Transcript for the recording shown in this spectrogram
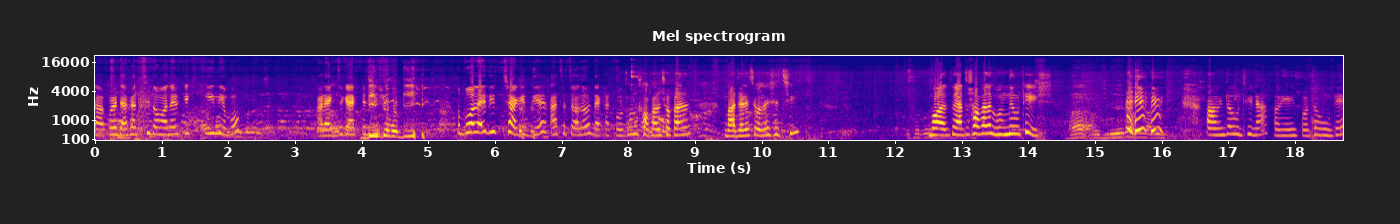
তারপরে দেখাচ্ছি তোমাদেরকে কি নেব। আর এক জায়গায় একটা জিনিস বলেই দিচ্ছে আগে দিয়ে। আচ্ছা চলো দেখা প্রথম সকাল সকাল বাজারে চলে এসেছি। বল তুই এত সকালে ঘুম দিয়ে উঠিস? আমি তো উঠি না আমি এই প্রথম উঠে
